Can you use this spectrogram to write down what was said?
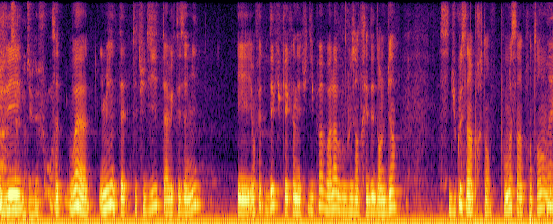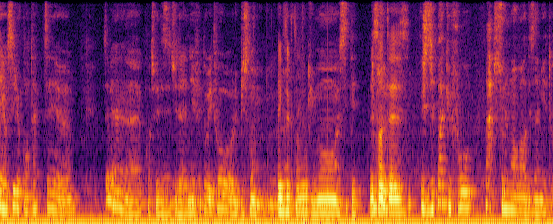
hein, Ça motiver. te motive de fou. hein. Ça- ouais, imagine, t'étudies, t'es avec tes amis, et en fait, dès que quelqu'un n'étudie pas, voilà, vous vous entraidez dans le bien. Du coup, c'est important. Pour moi, c'est important. Ouais, il y a aussi le contact, euh, tu sais bien, euh, quand tu fais des études à l'année, et tout, il te faut le piston. euh, Exactement. Le document, si t'es Les seul. synthèses. Je dis pas qu'il faut absolument avoir des amis et tout.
